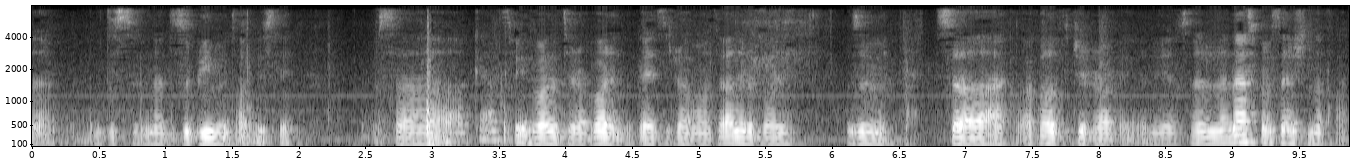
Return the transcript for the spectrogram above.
uh, dis- uh, disagreement, obviously. So, okay, I speak one to Rabbanim, the Beit Rabbanim, to other Rabbanim, So, I, I call it the Chief Rabbi, and we had a nice conversation the fun.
